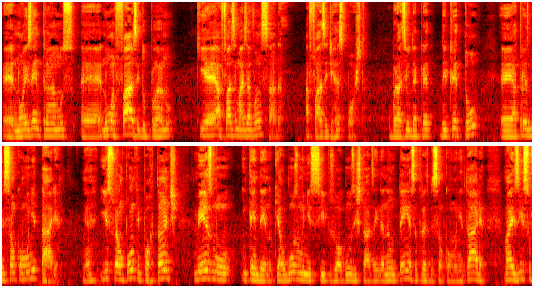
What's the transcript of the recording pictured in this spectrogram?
é, nós entramos é, numa fase do plano que é a fase mais avançada, a fase de resposta. O Brasil decretou é, a transmissão comunitária. Né? Isso é um ponto importante mesmo entendendo que alguns municípios ou alguns estados ainda não têm essa transmissão comunitária, mas isso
